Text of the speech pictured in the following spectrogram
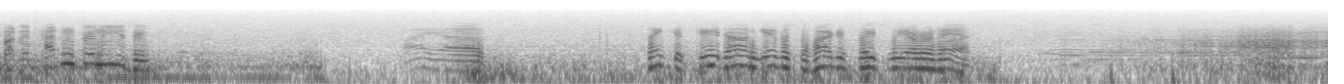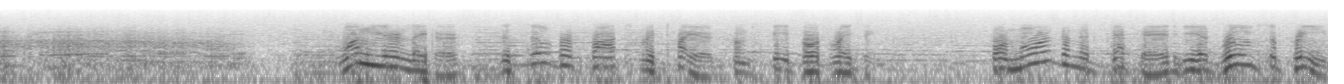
but it hadn't been easy. I uh, think that Kaye Don gave us the hardest race we ever had. One year later, the Silver Fox retired from speedboat racing. For more than a decade, he had ruled supreme,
